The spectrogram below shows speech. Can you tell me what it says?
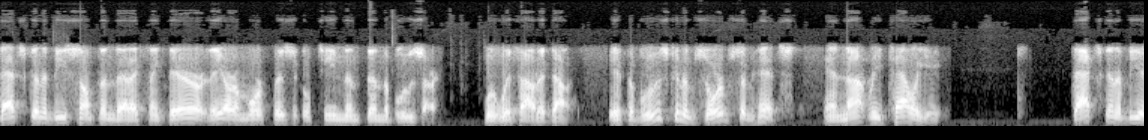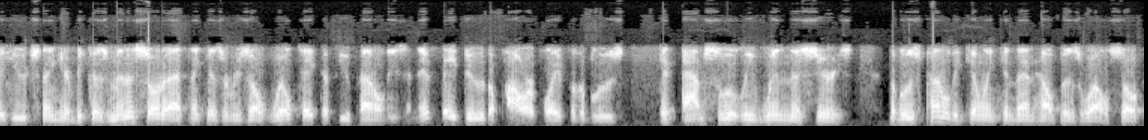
that's going to be something that I think they're they are a more physical team than than the Blues are, without a doubt. If the Blues can absorb some hits and not retaliate, that's going to be a huge thing here because Minnesota, I think, as a result, will take a few penalties, and if they do, the power play for the Blues can absolutely win this series. The Blues penalty killing can then help as well. So,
